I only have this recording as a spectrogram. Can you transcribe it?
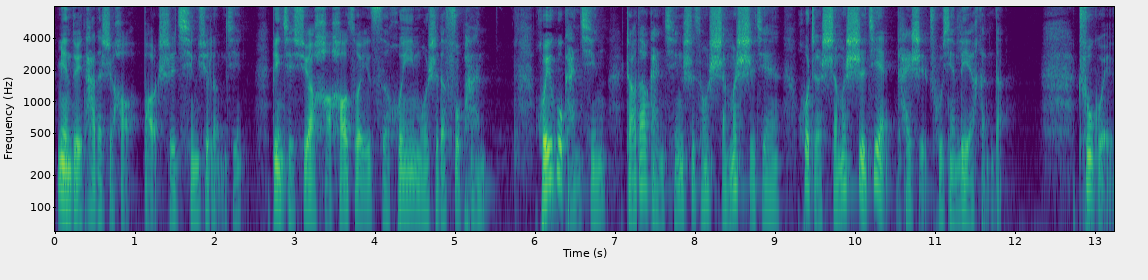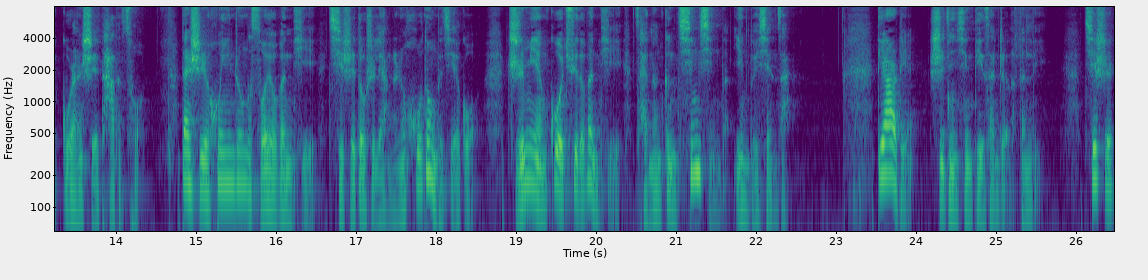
面对他的时候，保持情绪冷静，并且需要好好做一次婚姻模式的复盘，回顾感情，找到感情是从什么时间或者什么事件开始出现裂痕的。出轨固然是他的错，但是婚姻中的所有问题其实都是两个人互动的结果。直面过去的问题，才能更清醒地应对现在。第二点是进行第三者的分离。其实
